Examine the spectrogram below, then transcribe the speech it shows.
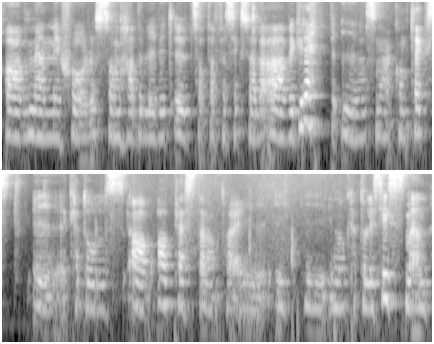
av människor som hade blivit utsatta för sexuella övergrepp i en sån här kontext i katolsk, av, av präster antar jag, i, i, inom katolicismen.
